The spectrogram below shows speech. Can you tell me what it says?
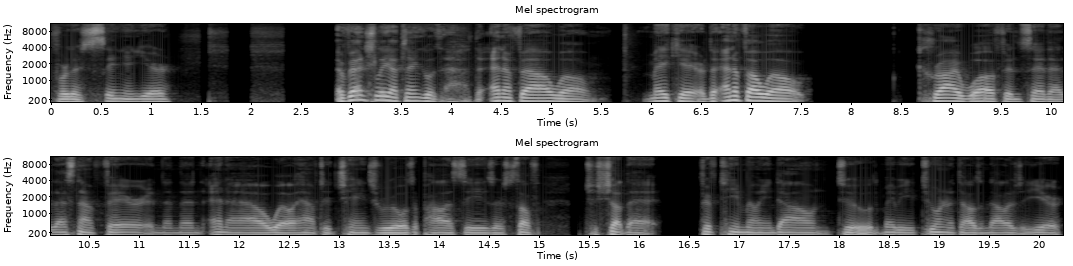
for their senior year? eventually, I think the NFL will make it, or the NFL will cry wolf and say that that's not fair, and then then NIL will have to change rules or policies or stuff to shut that fifteen million down to maybe two hundred thousand dollars a year,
